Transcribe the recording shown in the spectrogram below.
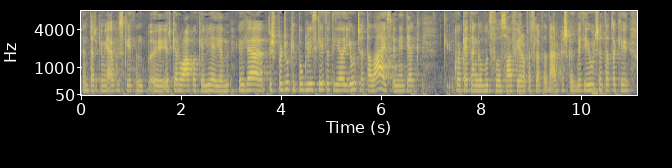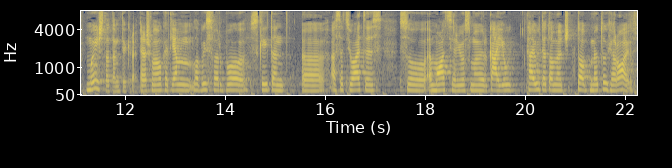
Ten, tarkim, jeigu skaitant e, ir keruako kelyje, jie, jie iš pradžių, kai paaugliai skaito, tai jie jaučia tą laisvę, ne tiek kokia ten galbūt filosofija yra paslėpta dar kažkas, bet jie jaučia tą tokį maištą tam tikrą. Ir aš manau, kad jiem labai svarbu skaitant uh, asocijuotis su emocija ir jausmu ir ką, jau, ką jautė tuo metu, tuo metu herojus.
